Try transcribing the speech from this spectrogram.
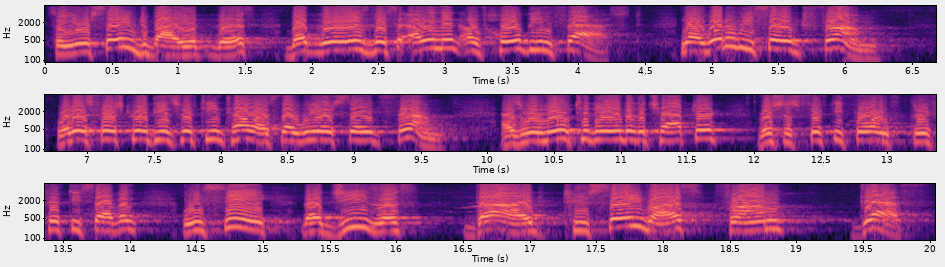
So you're saved by it, this, but there is this element of holding fast. Now, what are we saved from? What does 1 Corinthians 15 tell us that we are saved from? As we move to the end of the chapter, verses 54 through 57, we see that Jesus died to save us from death.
